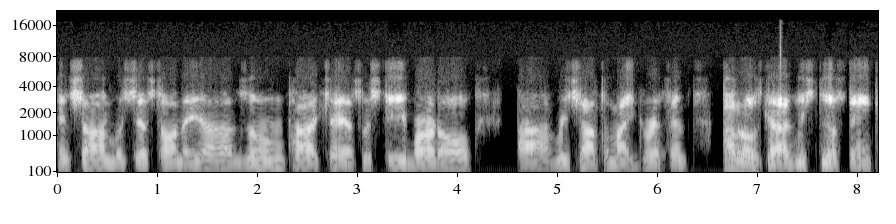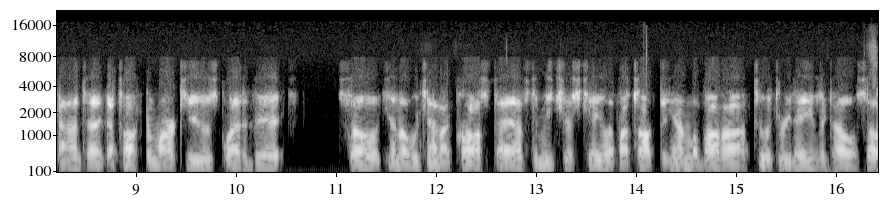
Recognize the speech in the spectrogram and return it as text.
and Sean was just on a uh, Zoom podcast with Steve Bardo. Uh, reach out to Mike Griffin. All of those guys, we still stay in contact. I talk to Mark Hughes quite a bit. So, you know, we kind of cross paths. Demetrius Calip, I talked to him about uh, two or three days ago. So,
